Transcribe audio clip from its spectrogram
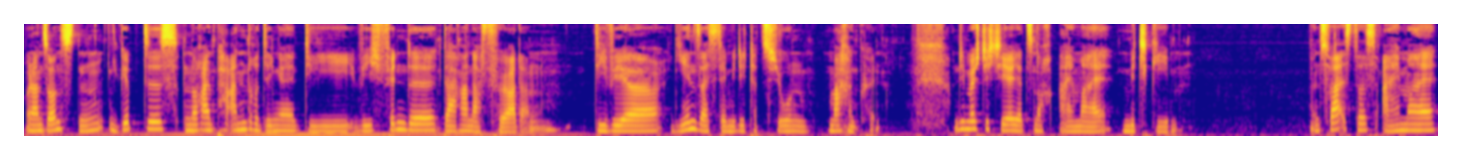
Und ansonsten gibt es noch ein paar andere Dinge, die, wie ich finde, daran fördern, die wir jenseits der Meditation machen können. Und die möchte ich dir jetzt noch einmal mitgeben. Und zwar ist das einmal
